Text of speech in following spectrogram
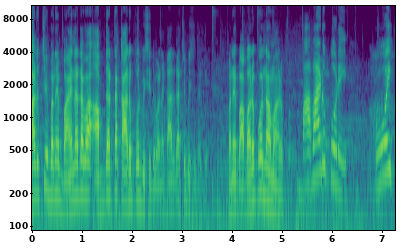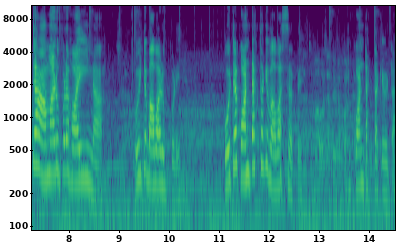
আর হচ্ছে মানে বায়নাটা বা আবদারটা কার উপর বেশি দেয় মানে কার কাছে বেশি থাকে? মানে বাবার উপর না মার ওপর বাবার উপরে। ওইটা আমার উপরে হয়ই না। ওইটা বাবার উপরে। ওইটা কন্ট্যাক্ট থাকে বাবার সাথে। কন্ট্যাক্ট থাকে ওইটা।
